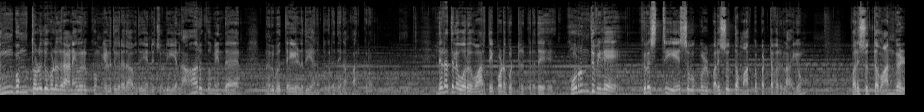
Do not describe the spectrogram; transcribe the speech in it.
எங்கும் தொழுது கொள்கிற அனைவருக்கும் எழுதுகிறதாவது என்று சொல்லி எல்லாருக்கும் இந்த நிருபத்தை எழுதி அனுப்புகிறதை நாம் பார்க்கிறோம். இந்த இடத்துல ஒரு வார்த்தை போடப்பட்டிருக்கிறது. கொருந்துவிலே கிறிஸ்து இயேசுவுக்குள் பரிசுத்தமாக்கப்பட்டவர்களாயும் பரிசுத்தவான்கள்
